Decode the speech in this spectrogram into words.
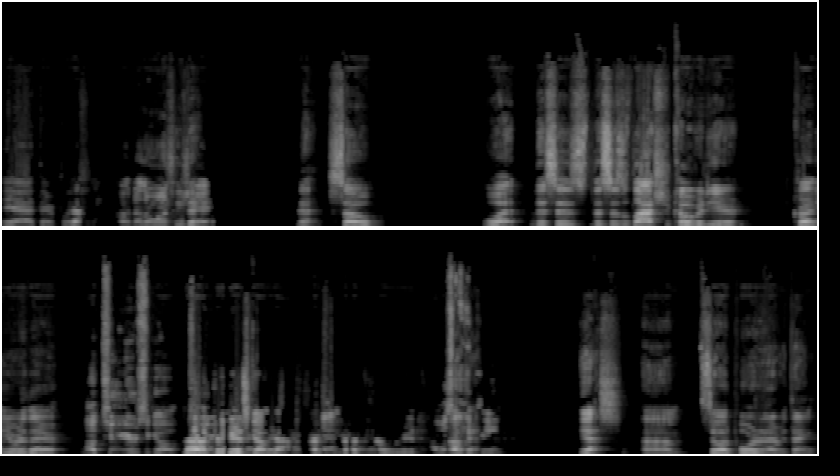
Yeah, at their place. Oh, another one? CJ. Okay. Yeah. So what? This is this is last year COVID year. Correct. You were there. Oh, two years ago. No, Two two years years ago. Yeah. my first Yeah. That's yeah. so weird. I was on Okay. the team. Yes. Um. Still had Port and everything.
